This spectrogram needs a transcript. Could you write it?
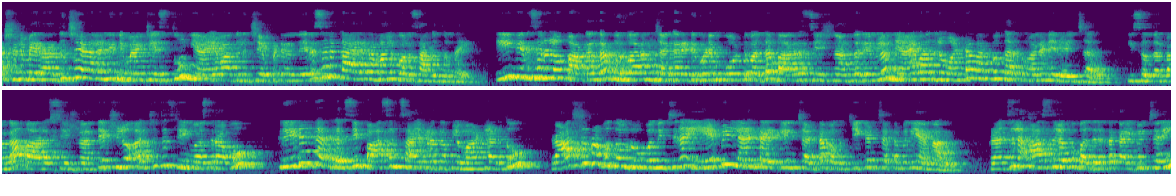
తక్షణమే రద్దు చేయాలని డిమాండ్ చేస్తూ న్యాయవాదులు చేపట్టిన నిరసన కార్యక్రమాలు కొనసాగుతున్నాయి. ఈ నిరసనలో భాగంగా గురువారం జంగారెడ్డిగూడెం కోర్టు వద్ద భారత్ స్టేషన్ ఆధ్వర్యంలో న్యాయవాదులు వంట వర్పు కార్యక్రమాన్ని నిర్వహించారు. ఈ సందర్భంగా భారత్ స్టేషన్ అధ్యక్షులు అచ్యుత శ్రీనివాసరావు క్రీడా కార్యదర్శి పాసం సాయి ప్రతాప్లు మాట్లాడుతూ రాష్ట్ర ప్రభుత్వం రూపొందించిన ఏపీ ల్యాండ్ టైటిలింగ్ చట్టం ఒక చీకటి చట్టమని అన్నారు. ప్రజల ఆస్తులకు భద్రత కల్పించని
